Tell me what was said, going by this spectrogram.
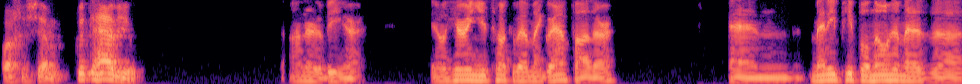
Baruch Hashem. Good to have you. Honor to be here. You know, hearing you talk about my grandfather, and many people know him as uh,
